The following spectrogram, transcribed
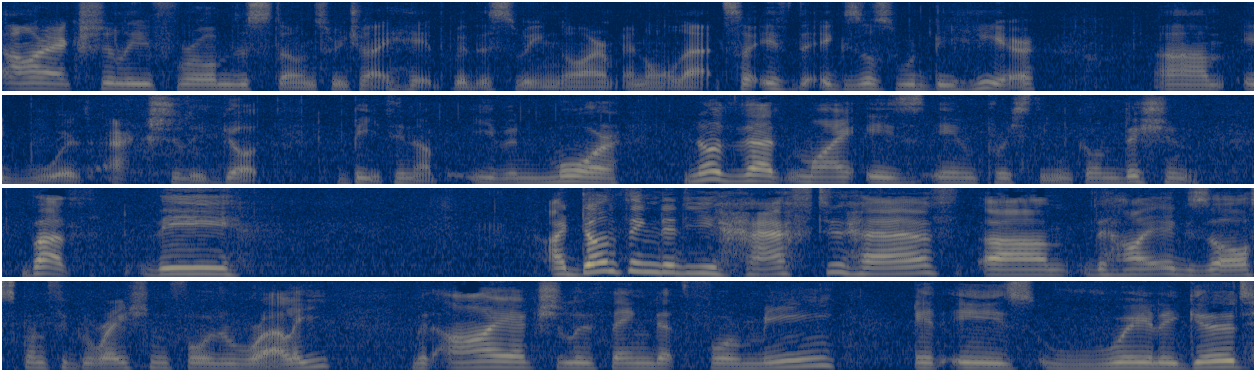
are actually from the stones which I hit with the swing arm and all that so if the exhaust would be here um, it would actually got beaten up even more not that mine is in pristine condition but the I don't think that you have to have um, the high exhaust configuration for the rally but I actually think that for me it is really good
